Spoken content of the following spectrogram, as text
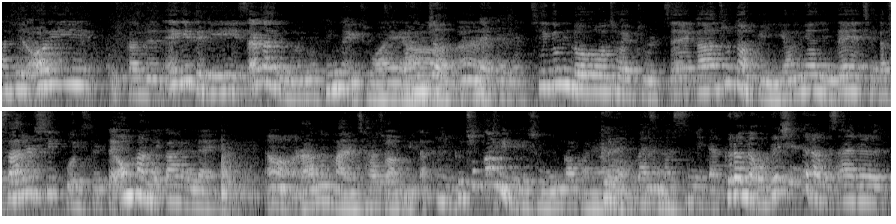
사실 어리니까는 애기들이 쌀 가지고 노는 걸 굉장히 좋아해요. 완전. 네. 네네네. 지금도 저희 둘째가 초등학교 2학년인데 제가 쌀을 씻고 있을 때 엄마 내가 할래 어, 라는 말을 자주 합니다. 음. 그 촉감이 되게 좋은가 봐요. 그래, 맞, 음. 맞습니다. 그러면 어르신들하고 쌀을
